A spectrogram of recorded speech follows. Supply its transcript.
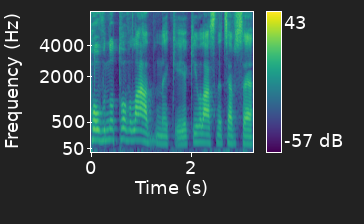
повнотовладники, які власне це все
